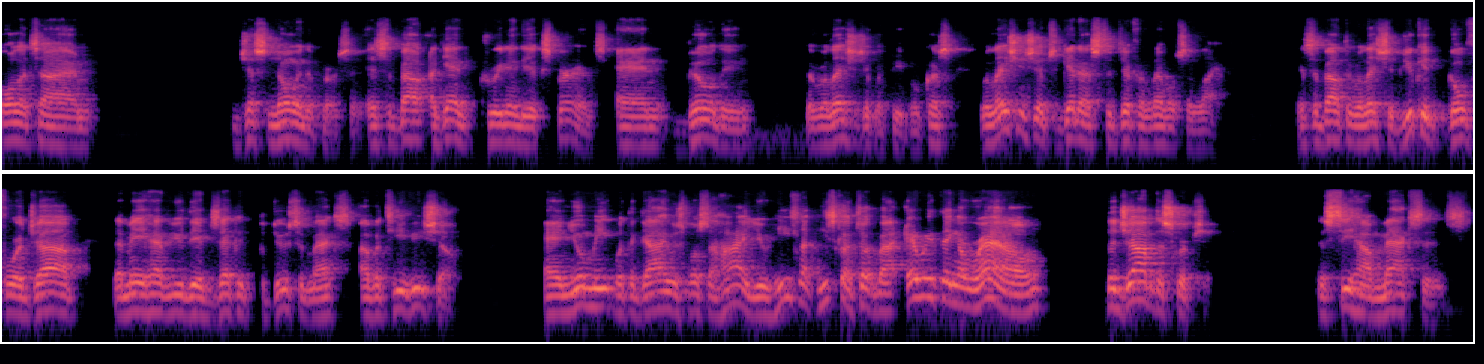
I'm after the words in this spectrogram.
all the time just knowing the person. It's about again creating the experience and building the relationship with people because relationships get us to different levels in life. It's about the relationship. You could go for a job that may have you the executive producer, Max, of a TV show and you'll meet with the guy who's supposed to hire you. He's not, he's going to talk about everything around the job description to see how Max is,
